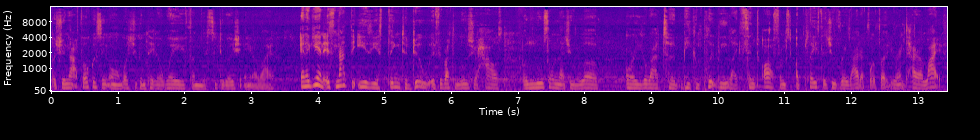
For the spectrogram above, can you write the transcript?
but you're not focusing on what you can take away from the situation in your life. And again, it's not the easiest thing to do if you're about to lose your house or lose someone that you love or you're about to be completely like sent off from a place that you've resided for for your entire life.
